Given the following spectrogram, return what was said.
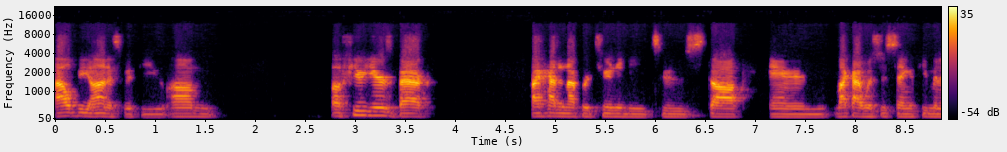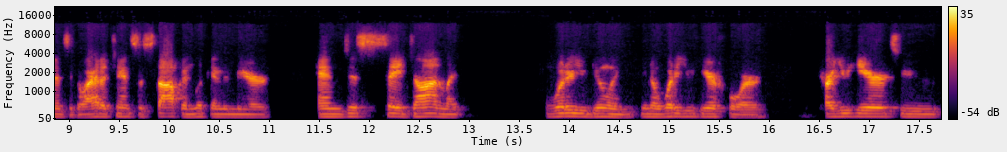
I'll be honest with you. Um, a few years back, I had an opportunity to stop and like I was just saying a few minutes ago, I had a chance to stop and look in the mirror and just say, John, like, what are you doing? You know, what are you here for? Are you here to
